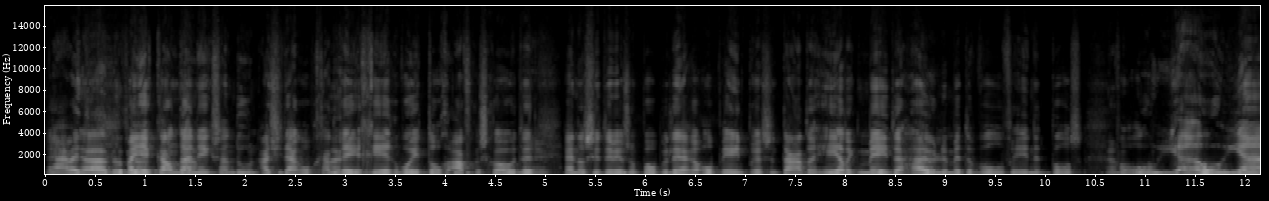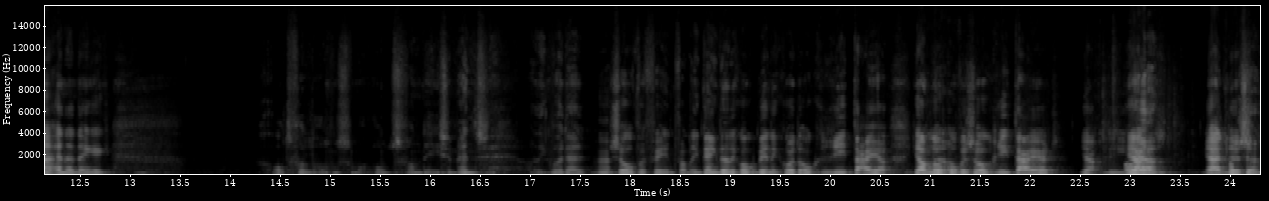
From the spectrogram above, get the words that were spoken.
Ja, weet- ja, dat, maar ja. je kan daar Ja. niks aan doen. Als je daarop gaat Nee. reageren, word je toch afgeschoten. Nee. En dan zit er weer zo'n populaire op één presentator heerlijk mee te huilen met de wolven in het bos. Ja. Van, oh ja, oh ja. En dan denk ik, God verlos ons van deze mensen. Want ik word daar Ja. zo vervelend van. Ik denk dat ik ook binnenkort ook retire. Jan Lokhoff is ook retired. Ja, die, Oh Ja. ja. Ja, dus ja.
